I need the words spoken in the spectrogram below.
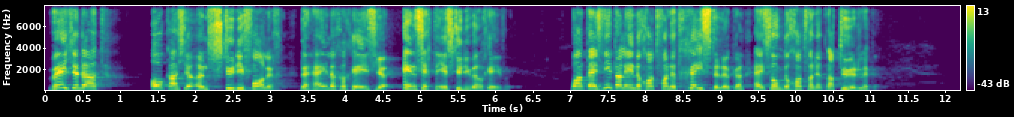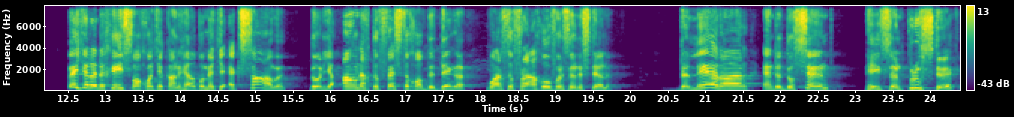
Weet je dat ook als je een studie volgt, de Heilige Geest je inzicht in je studie wil geven? Want hij is niet alleen de God van het geestelijke, hij is ook de God van het natuurlijke. Weet je dat de geest van God je kan helpen met je examen door je aandacht te vestigen op de dingen waar ze vragen over zullen stellen? De leraar en de docent heeft zijn proefstuk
